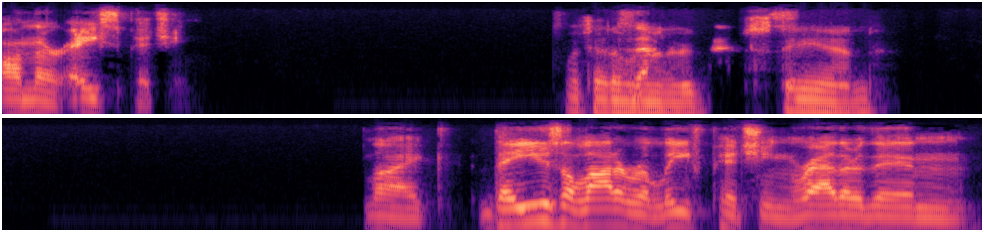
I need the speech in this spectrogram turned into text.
on their ace pitching. Which I don't Exactly. understand. Like they use a lot of relief pitching rather than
